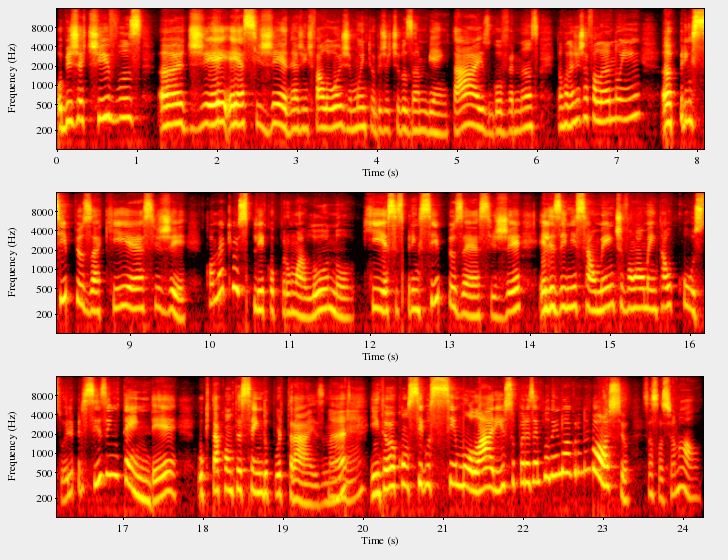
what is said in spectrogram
Objetivos uh, de ESG, né? A gente fala hoje muito objetivos ambientais, governança. Então, quando a gente está falando em uh, princípios aqui ESG, como é que eu explico para um aluno que esses princípios ESG, eles inicialmente vão aumentar o custo? Ele precisa entender o que está acontecendo por trás, né? Uhum. Então eu consigo simular isso, por exemplo, dentro do agronegócio. Sensacional.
